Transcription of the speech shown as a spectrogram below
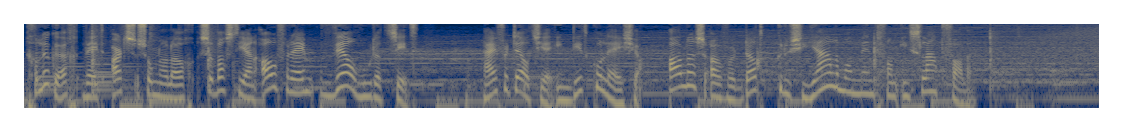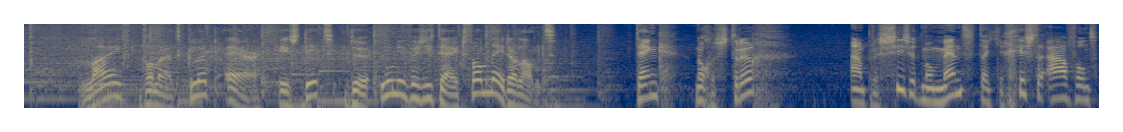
Gelukkig weet arts-somnoloog Sebastiaan Overheem wel hoe dat zit. Hij vertelt je in dit college alles over dat cruciale moment van in slaap vallen. Live vanuit Club Air is dit de Universiteit van Nederland. Denk nog eens terug aan precies het moment dat je gisteravond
